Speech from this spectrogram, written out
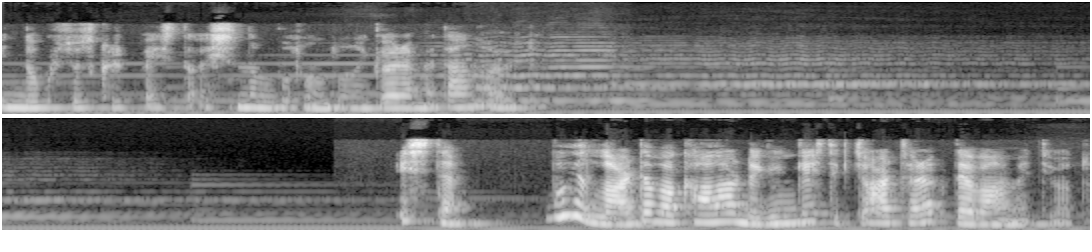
1945'te aşının bulunduğunu göremeden öldü. İşte bu yıllarda vakalar da gün geçtikçe artarak devam ediyordu.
